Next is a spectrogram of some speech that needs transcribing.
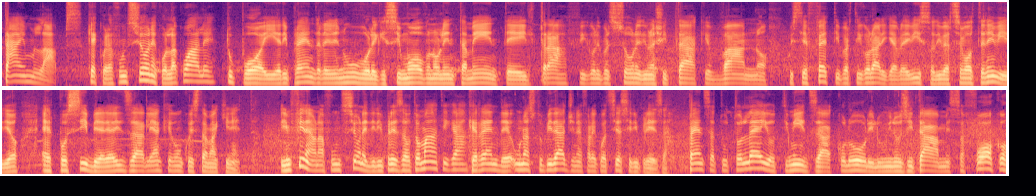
time lapse che è quella funzione con la quale tu puoi riprendere le nuvole che si muovono lentamente il traffico, le persone di una città che vanno questi effetti particolari che avrai visto diverse volte nei video è possibile realizzarli anche con questa macchinetta Infine ha una funzione di ripresa automatica che rende una stupidaggine fare qualsiasi ripresa. Pensa a tutto lei, ottimizza colori, luminosità, messa a fuoco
